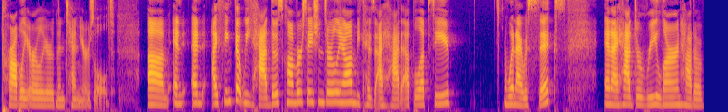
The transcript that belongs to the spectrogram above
probably earlier than 10 years old. Um, and and I think that we had those conversations early on because I had epilepsy when I was six and I had to relearn how to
